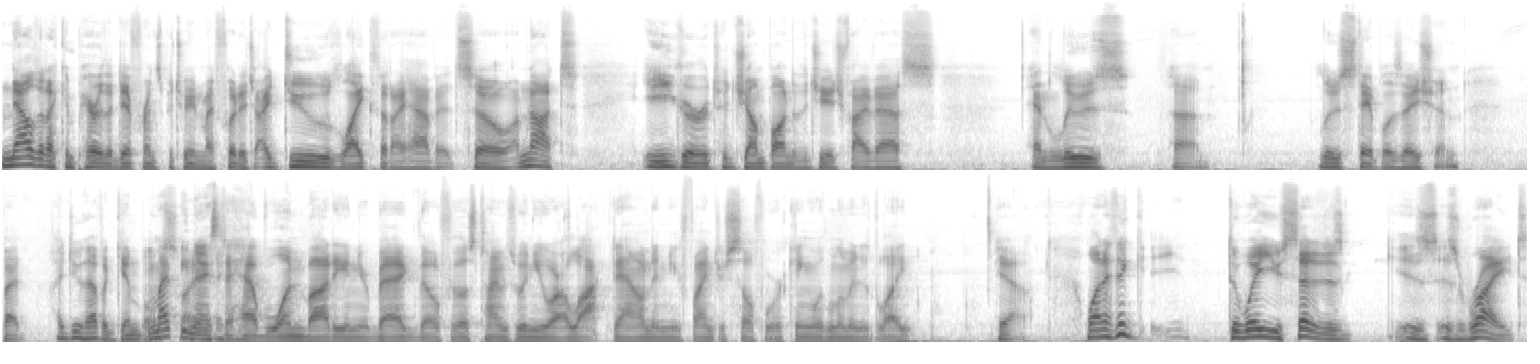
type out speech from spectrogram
now that I compare the difference between my footage, I do like that I have it. So I'm not eager to jump onto the GH5s and lose um, lose stabilization. But I do have a gimbal. It might so be I- nice I- to have one body in your bag though for those times when you are locked down and you find yourself working with limited light. Yeah. Well, and I think the way you said it is is is right.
